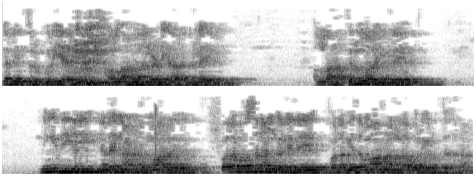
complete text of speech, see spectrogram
கண்ணியத்திற்குரிய அல்லாஹ் நல்லடியார்களே அல்லாஹ் திருமறையிலே நீதியை நிலைநாட்டுமாறு பல வசனங்களிலே பலவிதமாக அல்லாஹ் வலியுறுத்துகிறான்.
